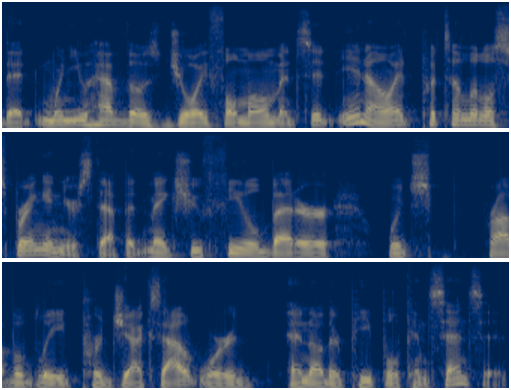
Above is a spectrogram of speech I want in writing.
that when you have those joyful moments it you know it puts a little spring in your step it makes you feel better which probably projects outward and other people can sense it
